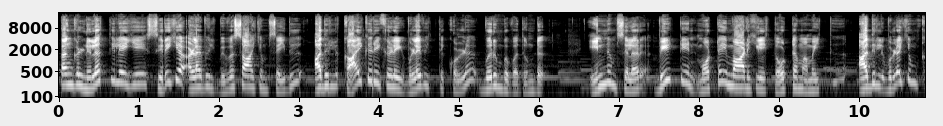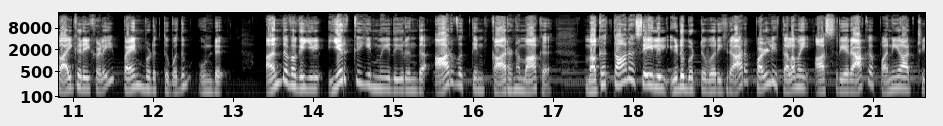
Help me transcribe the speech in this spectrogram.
தங்கள் நிலத்திலேயே சிறிய அளவில் விவசாயம் செய்து அதில் காய்கறிகளை விளைவித்துக் கொள்ள விரும்புவதுண்டு. இன்னும் சிலர் வீட்டின் மொட்டை மாடியில் தோட்டம் அமைத்து அதில் விளையும் காய்கறிகளை பயன்படுத்துவதும் உண்டு. அந்த வகையில் இயற்கையின் மீது இருந்த ஆர்வத்தின் காரணமாக மகத்தான செயலில் ஈடுபட்டு வருகிறார் பள்ளி தலைமை ஆசிரியராக பணியாற்றி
